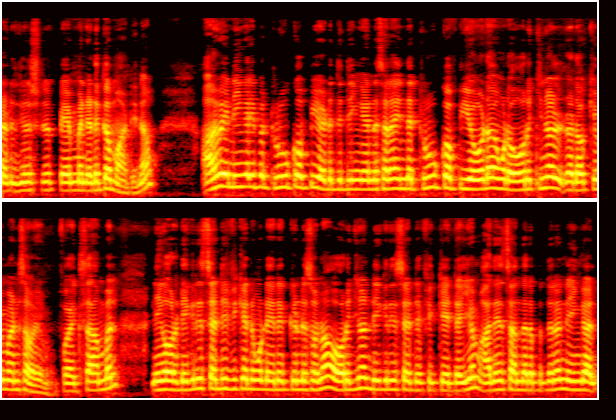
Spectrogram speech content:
யூனிவர்சிட்டியில் பேமெண்ட் எடுக்க மாட்டினோம். ஆகவே நீங்கள் இப்போ ட்ரூ காப்பி எடுத்துட்டீங்கன்னு சொன்னால் இந்த ட்ரூ காப்பியோட உங்களோட ஒரிஜினல் டாக்குமெண்ட்ஸ் ஆகும் ஃபார் எக்ஸாம்பிள் நீங்கள் ஒரு டிகிரி சர்டிஃபிகேட் கூட இருக்குன்னு சொன்னால் ஒரிஜினல் டிகிரி சர்டிஃபிகேட்டையும் அதே சந்தர்ப்பத்தில் நீங்கள்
